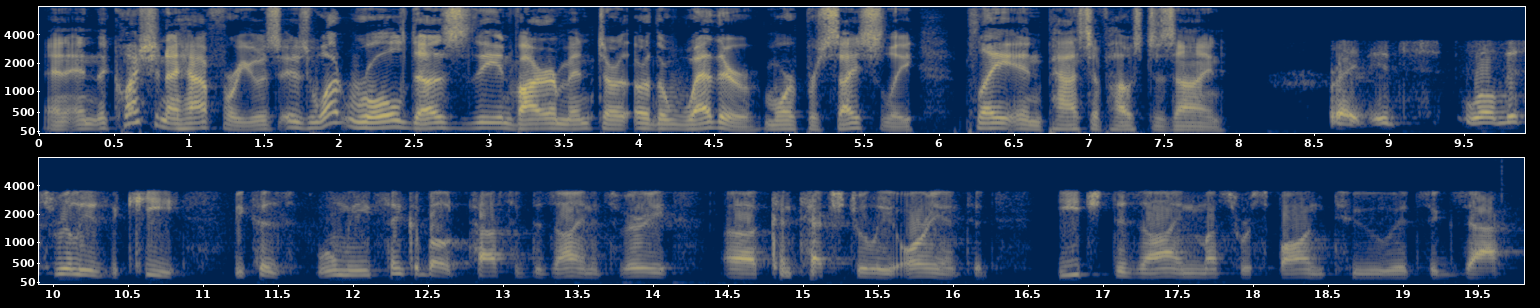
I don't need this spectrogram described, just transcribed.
And, and the question I have for you is, is what role does the environment or, or the weather, more precisely, play in passive house design? Right. It's well, this really is the key because when we think about passive design, it's very uh, contextually oriented. Each design must respond to its exact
